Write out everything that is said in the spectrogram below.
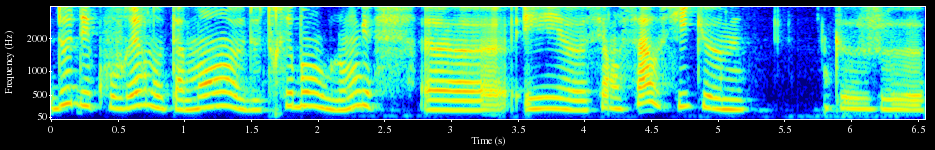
découvrir notamment euh, de très bons oolongs. Euh, et euh, c'est en ça aussi que, je...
